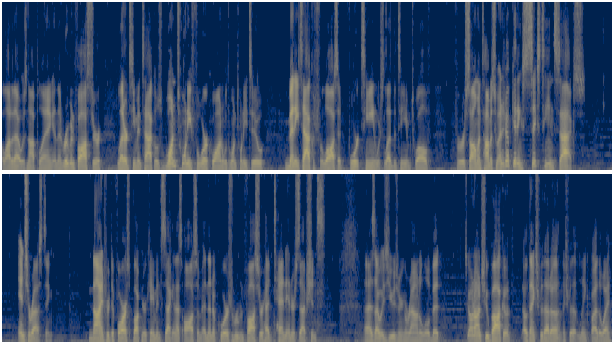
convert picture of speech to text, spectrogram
A lot of that was not playing. And then Reuben Foster led our team in tackles. 124, Kwon with 122. Many tackles for loss at 14, which led the team. 12 for Solomon Thomas, who ended up getting 16 sacks. Interesting. Nine for DeForest Buckner came in second. That's awesome. And then, of course, Reuben Foster had 10 interceptions as I was using around a little bit. What's going on, Chewbacca? Oh, thanks for that. Uh, thanks for that link, by the way.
